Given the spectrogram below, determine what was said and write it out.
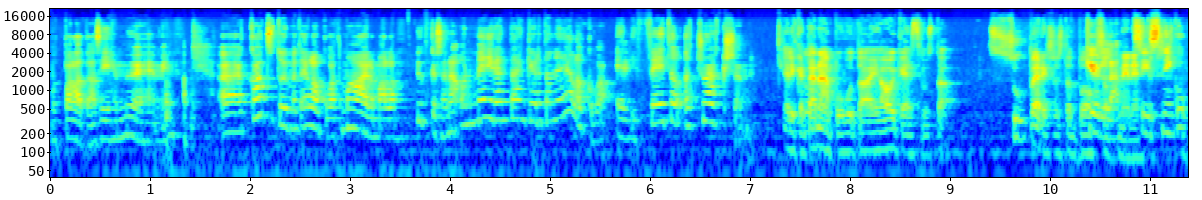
mutta palataan siihen myöhemmin. Katsotuimmat elokuvat maailmalla. Ykkösenä on meidän tämänkertainen elokuva, eli Fatal Attraction. Eli tänään puhutaan ihan oikeasti semmoista superisosta box Kyllä, siis niinku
